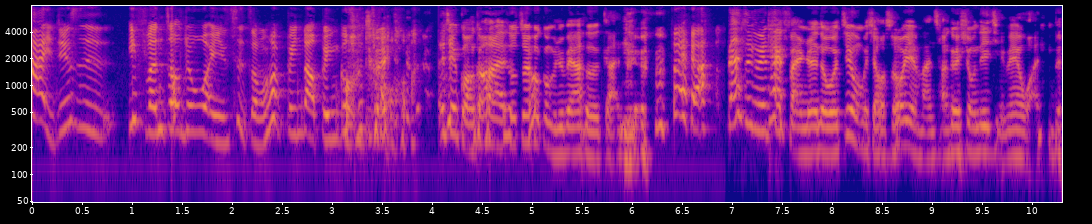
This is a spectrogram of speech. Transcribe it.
他已经是一分钟就问一次，怎么会冰到冰过头啊？而且广告来说，最后根本就被他喝干了。对啊，但是因为太烦人了，我记得我们小时候也蛮常跟兄弟姐妹玩的，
